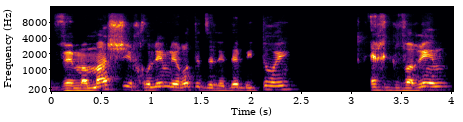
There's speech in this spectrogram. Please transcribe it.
וממש יכולים לראות את זה לידי ביטוי, איך גברים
